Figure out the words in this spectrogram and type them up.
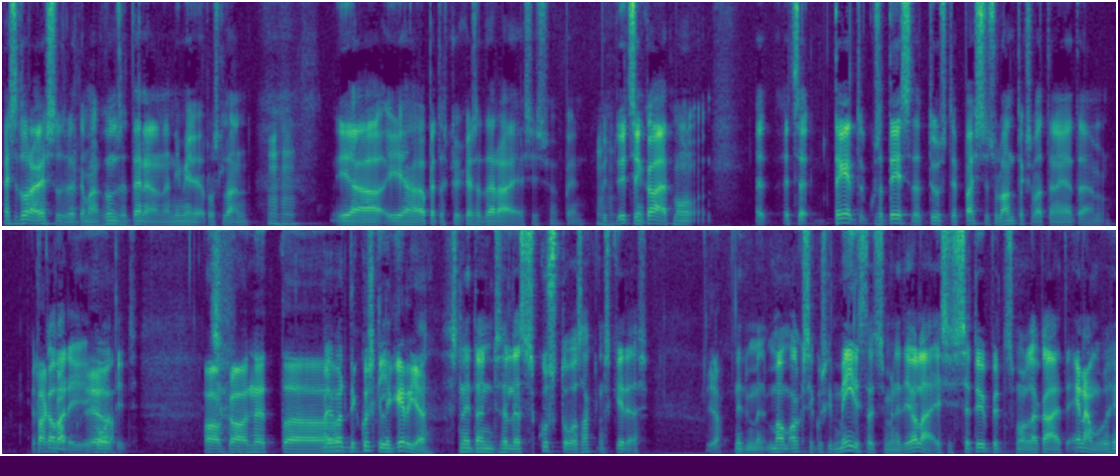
hästi tore vestlus oli temaga, tundus, et venelane, nimi oli Ruslan mm. -hmm ja, ja õpetas kõik asjad ära ja siis ma pidin mm, -hmm. ütlesin ka, et mu, et, et see, tegelikult kui sa teed seda two-step asja, sulle antakse vaata need ähm, recovery koodid. aga need äh... ma ei pannud neid kuskile kirja, sest need on selles kustuvas aknas kirjas. Neid, ma, ma hakkasin kuskilt meilist otsima, neid ei ole ja siis see tüüp ütles mulle ka, et enamus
